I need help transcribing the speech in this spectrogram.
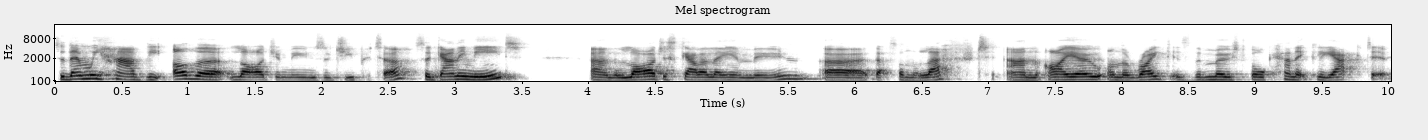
So then we have the other larger moons of Jupiter. So Ganymede, um, the largest Galilean moon, uh, that's on the left, and Io on the right is the most volcanically active.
